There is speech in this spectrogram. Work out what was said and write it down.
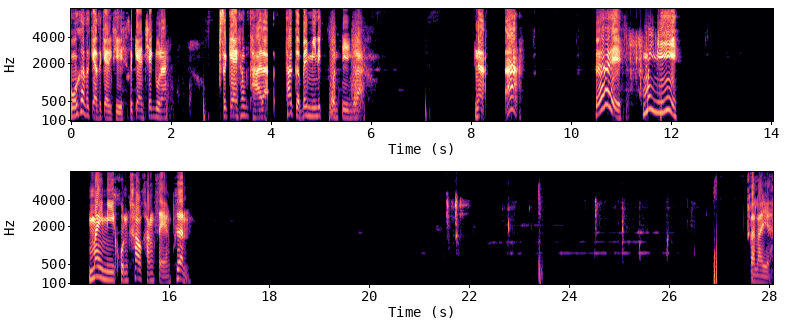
ผมก็เครื่องสแกนสแกนอีกที สแกนเช็คดูนะ สแกนครั้งสุดท้ายละ ถ้าเกิดไม่มีนี่กวนตีนก็ละน่ะอะเฮ้ย ไม่มี ไม่มีคนเข้าคลังแสงเพื่อน อะไรอะ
